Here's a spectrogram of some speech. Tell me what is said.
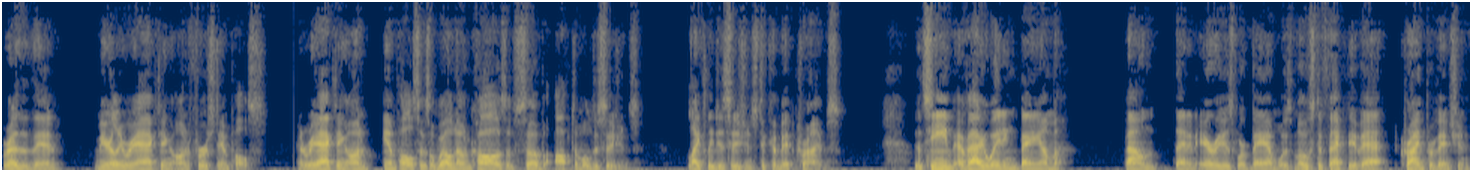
rather than merely reacting on first impulse. And reacting on impulse is a well known cause of suboptimal decisions, likely decisions to commit crimes. The team evaluating BAM found that in areas where BAM was most effective at crime prevention,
